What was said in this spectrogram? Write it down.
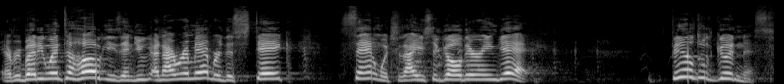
Everybody went to Hoagie's, and, you, and I remember the steak sandwich that I used to go there and get, filled with goodness.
